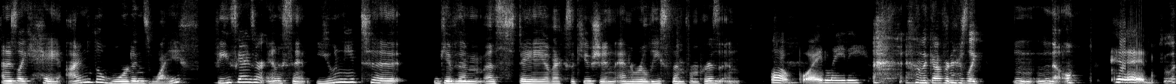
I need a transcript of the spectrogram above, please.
and is like, Hey, I'm the warden's wife. These guys are innocent. You need to give them a stay of execution and release them from prison. Oh boy, lady. And the governor's like, No, Good.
